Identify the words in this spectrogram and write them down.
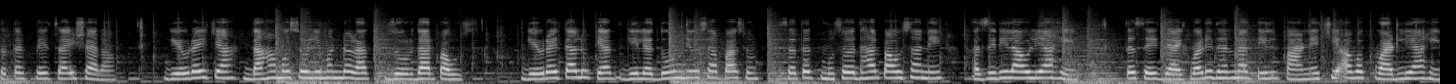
सतर्कतेचा इशारा. गेवराईच्या दहा मसोली मंडळात जोरदार पाऊस. गेवराई तालुक्यात गेल्या दोन दिवसापासून सतत मुसळधार पावसाने हजेरी लावली आहे. तसेच जायकवाडी धरणातील पाण्याची आवक वाढली आहे.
